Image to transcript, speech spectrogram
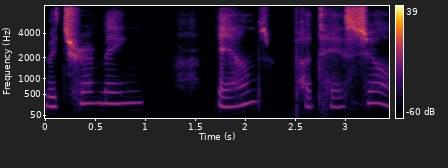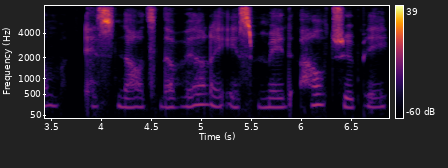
vitamin, and potassium. It's not the value is made out to be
